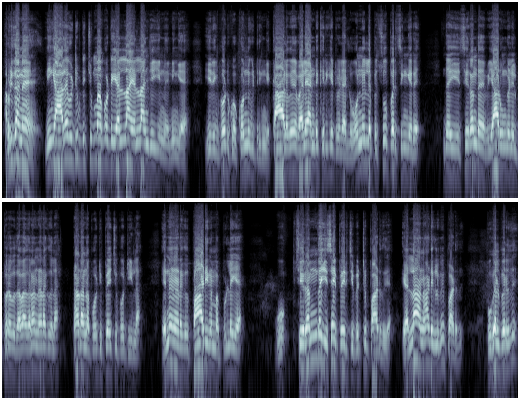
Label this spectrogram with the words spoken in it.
அப்படித்தானே? நீங்க அதை விட்டு விட்டு சும்மா போட்டு எல்லாம் எல்லாம் செய்யணும் நீங்க இதுக்கு போட்டு கொ- இருக்கீங்க. காலவே விளையாண்டு கிரிக்கெட் விளையாடல. ஒன்றும் இல்லை இப்போ சூப்பர் சிங்கரு இந்த சிறந்த யார் உங்களில் பிறகுதவா அதெல்லாம் நடக்குதுல. நடன போட்டி பேச்சு போட்டியில். என்ன நடக்குது? பாடி நம்ம பிள்ளைய சிறந்த இசை பயிற்சி பெற்று பாடுதுங்க எல்லா நாடுகளுமே பாடுது. புகழ் பெறுது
